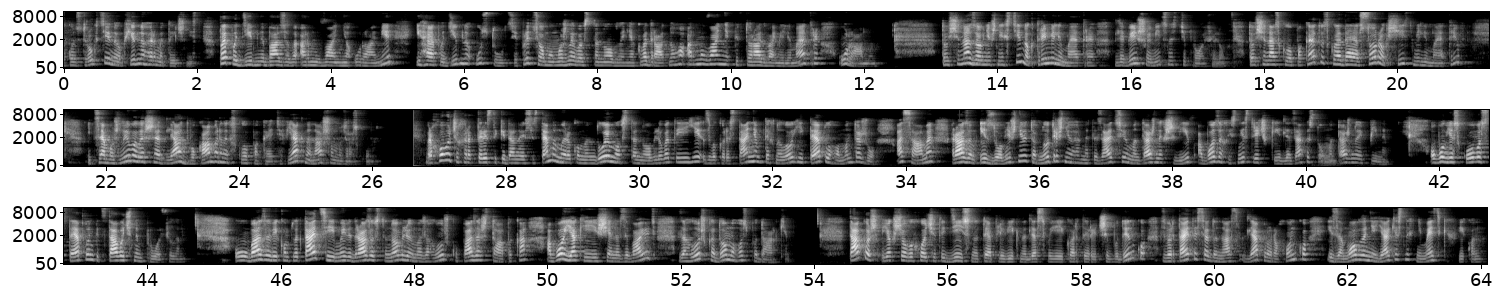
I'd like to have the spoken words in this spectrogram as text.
конструкції необхідну герметичність. П-подібне базове армування у рамі і Г-подібне у стулці. При цьому можливе встановлення квадратного армування 1,5-2 мм у раму. Товщина зовнішніх стінок 3 мм для більшої міцності профілю. Товщина склопакету складає 46 мм, і це можливо лише для двокамерних склопакетів, як на нашому зразку. Враховуючи характеристики даної системи, ми рекомендуємо встановлювати її з використанням технологій теплого монтажу, а саме разом із зовнішньою та внутрішньою герметизацією монтажних швів або захисні стрічки для захисту монтажної піни. Обов'язково з теплим підставочним профілем. У базовій комплектації ми відразу встановлюємо заглушку паза штапика, або, як її ще називають, заглушка домогосподарки. Також, якщо ви хочете дійсно теплі вікна для своєї квартири чи будинку, звертайтеся до нас для прорахунку і замовлення якісних німецьких вікон.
